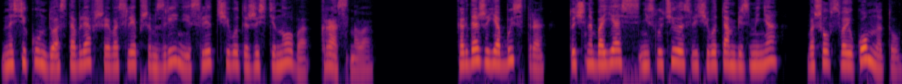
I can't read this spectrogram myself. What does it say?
на секунду оставлявшее в ослепшем зрении след чего-то жестяного, красного. Когда же я быстро, точно боясь, не случилось ли чего там без меня, вошел в свою комнату,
